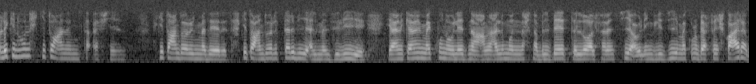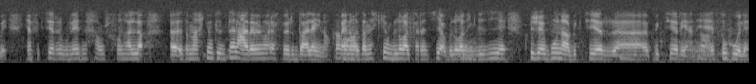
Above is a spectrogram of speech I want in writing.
ولكن هون حكيتوا عن المثقفين حكيتوا عن دور المدارس حكيتوا عن دور التربية المنزلية. يعني كمان ما يكونوا أولادنا عم نعلمهم نحن بالبيت اللغة الفرنسية أو الإنجليزية ما يكونوا بيعرفوا يحكوا عربي. يعني في كثير أولاد نحن بنشوفهم هلأ آه، إذا بدنا نحكيهم كلمتين عربي ما بيعرفوا يردوا علينا. بينما إذا بنحكيهم باللغة الفرنسية أو باللغة الإنجليزية بيجاوبونا بكثير آه، بكثير يعني. سهولة.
